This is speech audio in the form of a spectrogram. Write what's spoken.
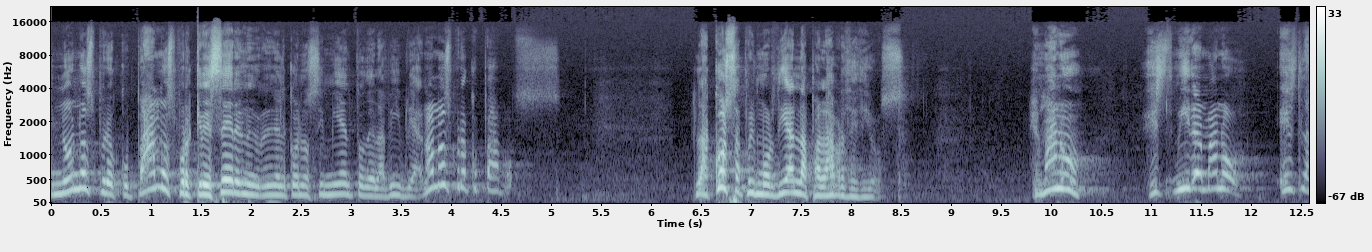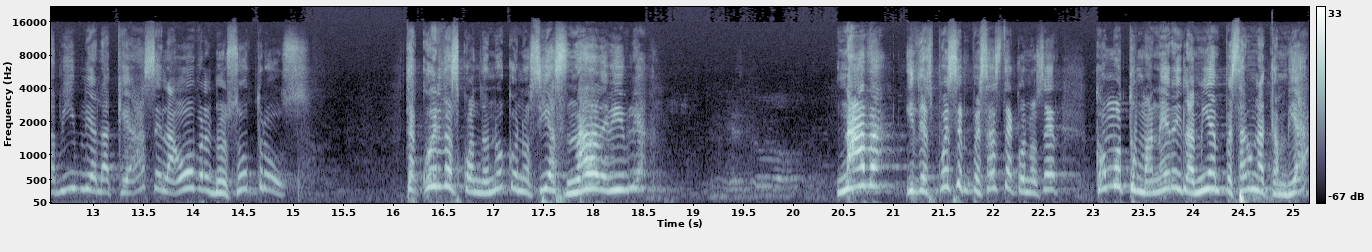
no nos preocupamos por crecer en el conocimiento de la Biblia, no nos preocupamos. La cosa primordial, la palabra de Dios. Hermano, es, mira hermano, es la Biblia la que hace la obra en nosotros. ¿Te acuerdas cuando no conocías nada de Biblia? Nada. Y después empezaste a conocer cómo tu manera y la mía empezaron a cambiar.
